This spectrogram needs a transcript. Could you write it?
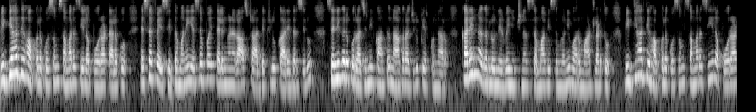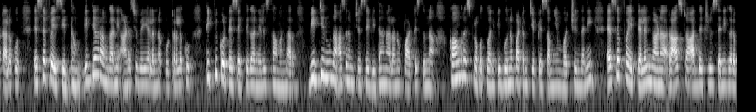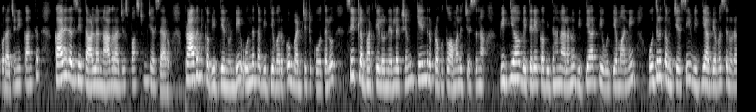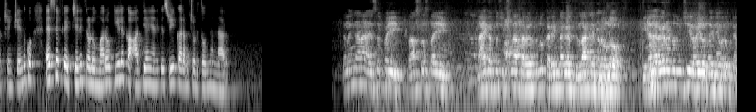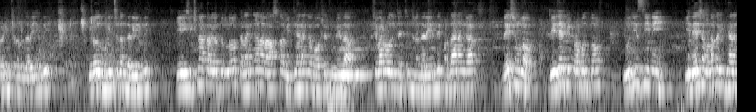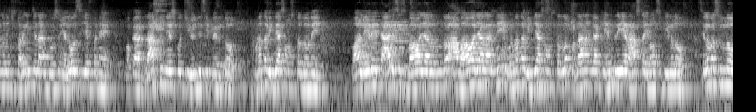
విద్యార్థి హక్కుల కోసం సమరశీల పోరాటాలకు ఎస్ఎఫ్ఐ సిద్ధమని ఎస్ఎఫ్ఐ తెలంగాణ రాష్ట్ర అధ్యక్షులు కార్యదర్శులు శనిగరపు రజనీకాంత్ నాగరాజులు పేర్కొన్నారు. కరీంనగర్లో నిర్వహించిన సమావేశంలోని వారు మాట్లాడుతూ విద్యార్థి హక్కుల కోసం సమరశీల పోరాటాలకు ఎస్ఎఫ్ఐ సిద్ధం విద్యారంగాన్ని అణచివేయాలన్న కుట్రలకు తిప్పికొట్టే శక్తిగా నిలుస్తామన్నారు. విద్యను నాశనం చేసే విధానాలను పాటిస్తున్న కాంగ్రెస్ ప్రభుత్వానికి గుణపాఠం చెప్పే సమయం వచ్చిందని ఎస్ఎఫ్ఐ తెలంగాణ రాష్ట్ర అధ్యక్షులు శనిగరపు రజనీ రజనీకాంత్ కార్యదర్శి తాళ్ళ నాగరాజు స్పష్టం చేశారు. ప్రాథమిక విద్య నుండి ఉన్నత విద్య వరకు బడ్జెట్ కోతలు సీట్ల భర్తీలో నిర్లక్ష్యం కేంద్ర ప్రభుత్వం అమలు చేస్తున్న విద్యా వ్యతిరేక విధానాలను విద్యార్థి ఉద్యమాన్ని ఉధృతం చేసి విద్యా వ్యవస్థను రక్షించేందుకు ఎస్ఎఫ్ఏ చరిత్రలో మరో కీలక అధ్యాయానికి శ్రీకారం చుడుతోందన్నారు. తెలంగాణ ఎస్ఎఫ్ఐ రాష్ట్ర స్థాయి నాయకత్వ శిక్షణా తరగతులు కరీంనగర్ జిల్లా కేంద్రంలో ఈ నెల ఇరవై రెండు నుంచి ఇరవై ఐదో తేదీ వరకు నిర్వహించడం జరిగింది. ఈరోజు ముగించడం జరిగింది. ఈ శిక్షణా తరగతుల్లో తెలంగాణ రాష్ట్ర విద్యారంగ భవిష్యత్తు మీద చివరి రోజు చర్చించడం జరిగింది. ప్రధానంగా దేశంలో బీజేపీ ప్రభుత్వం యూజీసీని ఈ దేశ ఉన్నత విద్యారంగం నుంచి తొలగించే దానికోసం ఎల్ఓసిఎఫ్ అనే ఒక డ్రాఫ్ట్ తీసుకొచ్చి యూజీసీ పేరుతో ఉన్నత విద్యా సంస్థల్లోని వాళ్ళు ఏదైతే ఆర్ఎస్ఎస్ భావజాలం ఉందో ఆ భావజాలాన్ని ఉన్నత విద్యా సంస్థల్లో ప్రధానంగా కేంద్రీయ రాష్ట్ర యూనివర్సిటీలలో సిలబస్లో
